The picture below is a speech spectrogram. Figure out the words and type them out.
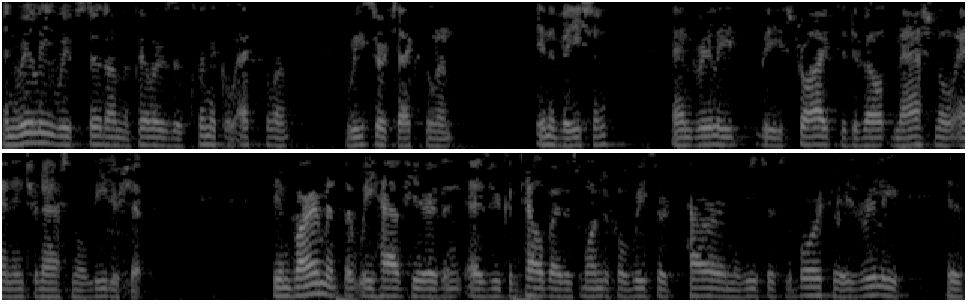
And really, we've stood on the pillars of clinical excellence, research excellence, innovation, and really the strive to develop national and international leadership. The environment that we have here, as you can tell by this wonderful research tower and the research laboratories, really is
